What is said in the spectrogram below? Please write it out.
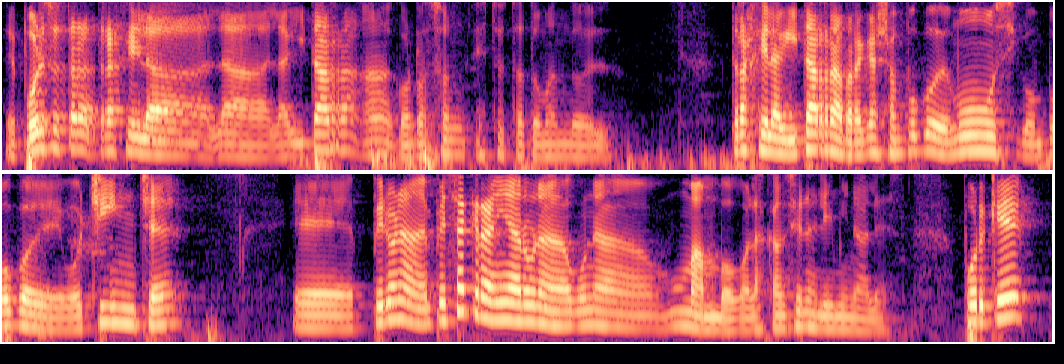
Eh, por eso tra- traje la, la- la guitarra. Ah, con razón, esto está tomando el. Traje la guitarra para que haya un poco de música, un poco de bochinche. Eh, pero nada, empecé a cranear una- una- un mambo con las canciones liminales. Porque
